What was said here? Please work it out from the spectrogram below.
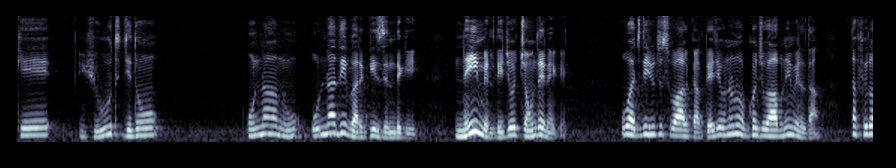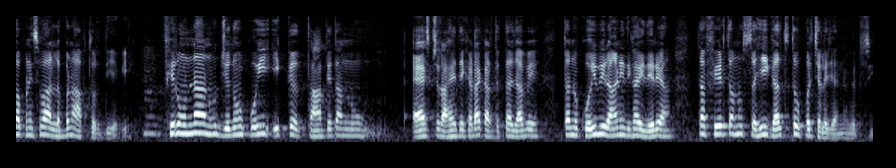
ਕਿ ਯੂਥ ਜਦੋਂ ਉਹਨਾਂ ਨੂੰ ਉਹਨਾਂ ਦੀ ਵਰਗੀ ਜ਼ਿੰਦਗੀ ਨਹੀਂ ਮਿਲਦੀ ਜੋ ਚਾਹੁੰਦੇ ਨੇਗੇ ਉਹ ਅੱਜ ਦੀ ਯੂਥ ਸਵਾਲ ਕਰਦੇ ਆ ਜੇ ਉਹਨਾਂ ਨੂੰ ਅੱਗੋਂ ਜਵਾਬ ਨਹੀਂ ਮਿਲਦਾ ਤਾਂ ਫਿਰ ਉਹ ਆਪਣੇ ਸਵਾਲ ਲੱਭਣ ਆਪ ਤੁਰਦੀ ਹੈਗੀ। ਫਿਰ ਉਹਨਾਂ ਨੂੰ ਜਦੋਂ ਕੋਈ ਇੱਕ ਥਾਂ ਤੇ ਤੁਹਾਨੂੰ ਐਸ ਚਰਾਹੇ ਤੇ ਖੜਾ ਕਰ ਦਿੱਤਾ ਜਾਵੇ ਤੁਹਾਨੂੰ ਕੋਈ ਵੀ ਰਾਹ ਨਹੀਂ ਦਿਖਾਈ ਦੇ ਰਿਹਾ ਤਾਂ ਫਿਰ ਤੁਹਾਨੂੰ ਸਹੀ ਗਲਤ ਤੋਂ ਉੱਪਰ ਚਲੇ ਜਾਂਦੇ ਹੋਗੇ ਤੁਸੀਂ।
